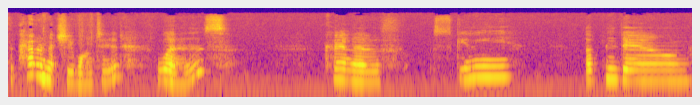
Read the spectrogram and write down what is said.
the pattern that she wanted was kind of skinny, up and down.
